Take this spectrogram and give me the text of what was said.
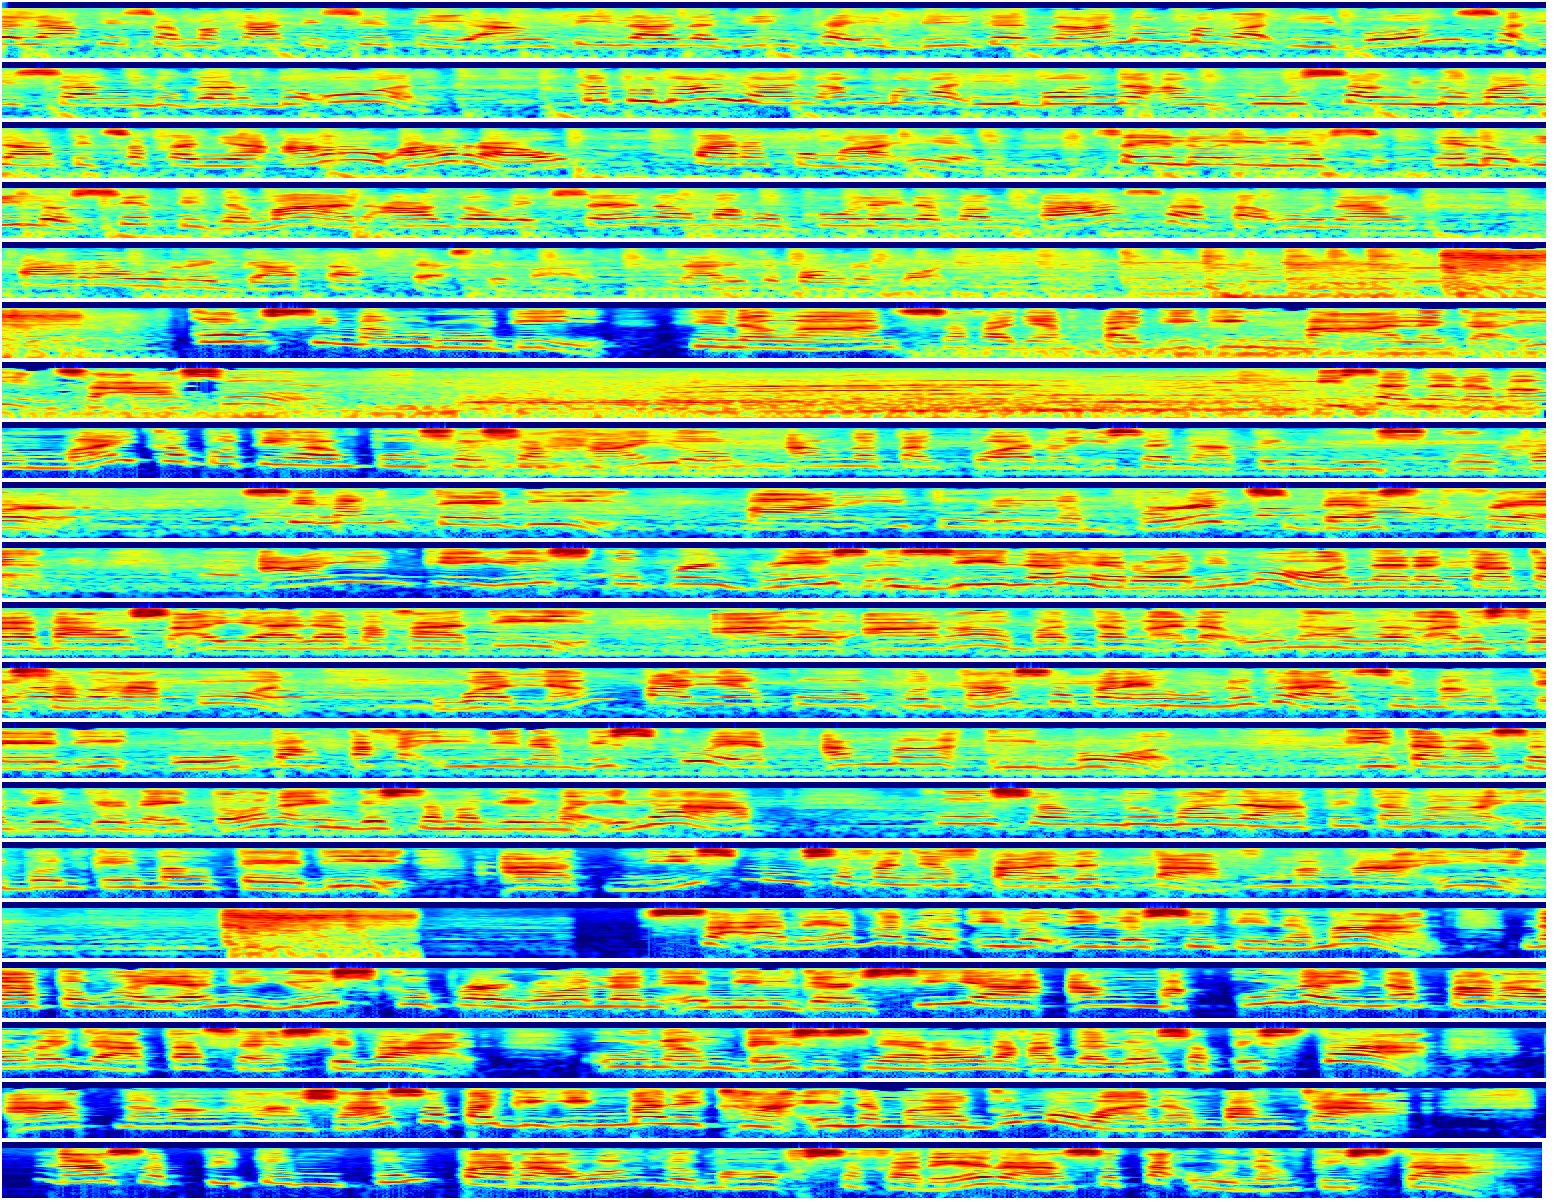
lalaki sa Makati City ang tila naging kaibigan na ng mga ibon sa isang lugar doon. Katunayan, ang mga ibon na ang kusang lumalapit sa kanya araw-araw para kumain. Sa Iloilo, Iloilo City naman, agaw eksena ang makukulay na bangka sa taunang Paraw Regatta Festival. Narito po ang report. Kung si Mang Rudy, hinangaan sa kanyang pagiging maalagain sa aso. Isa na namang may kabutihang puso sa hayop ang natagpuan ng isa nating news scooper. Si Mang Teddy, maaari ituring na bird's best friend. Ayon kay News Cooper Grace Zila Heronimo na nagtatrabaho sa Ayala, Makati, araw-araw bandang alauna hanggang alas dos ng hapon, walang palyang pumupunta sa parehong lugar si Mang Teddy upang pakainin ng biskwit ang mga ibon. Kita nga sa video na ito na imbis na maging mailap, kusang lumalapit ang mga ibon kay Mang Teddy at mismong sa kanyang palad pa kumakain. Sa Arevalo, Iloilo City naman, natunghayan ni Youth Cooper Roland Emil Garcia ang makulay na Paraw Regatta Festival. Unang beses niya raw nakadalo sa pista at namangha siya sa pagiging malikhain ng mga gumawa ng bangka. Nasa 70 paraw ang lumahok sa karera sa taunang pista.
